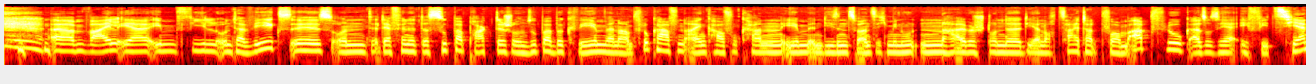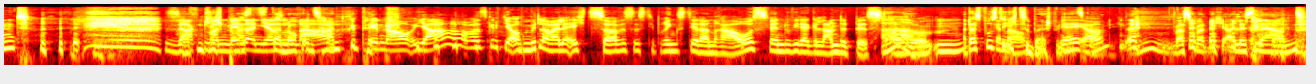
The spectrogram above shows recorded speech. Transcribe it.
ähm, weil er eben viel unterwegs ist und der findet das super praktisch und super bequem, wenn er am Flughafen einkaufen kann, eben in diesen 20 Minuten, halbe Stunde, die er noch Zeit hat vorm Abflug, also sehr effizient. Sagt man Männern ja so noch nach. ins Handgepäck. Genau, ja, aber es gibt ja auch mittlerweile echt Services, die bringst dir dann raus, wenn du wieder gelandet bist. Ah, also, mh, das wusste genau. ich zum Beispiel. Ja, ja. Hm, was man nicht alles lernt.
